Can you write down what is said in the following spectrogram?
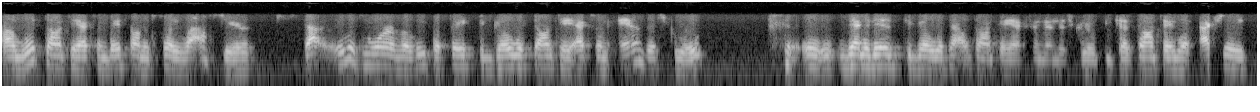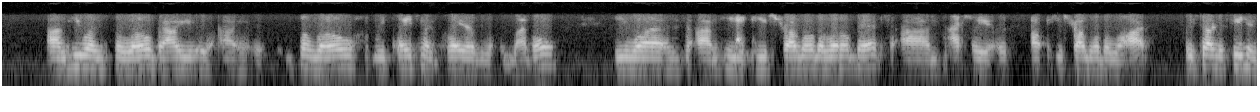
um, with Dante Exum, based on his play last year, that it was more of a leap of faith to go with Dante Exum and this group than it is to go without Dante Exum and this group because Dante was actually um, he was below value, uh, below replacement player level. He was um, he he struggled a little bit. Um, actually, uh, he struggled a lot we started to see his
